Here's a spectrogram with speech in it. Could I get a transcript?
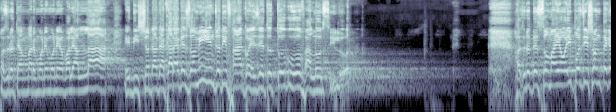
হজরতে আম্মার মনে মনে বলে, আল্লাহ, এই দৃশ্যটা দেখার আগে জমিন যদি ফাঁক হয়ে যেত তবুও ভালো ছিল। হজরতের সময় ওই পজিশন থেকে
